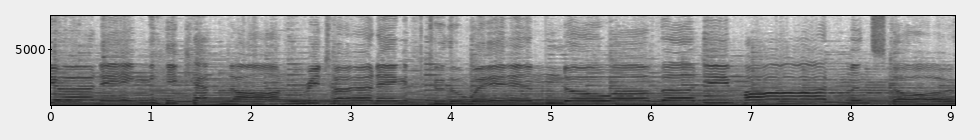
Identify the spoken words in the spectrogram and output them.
Yearning, he kept on returning to the window of the department store.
